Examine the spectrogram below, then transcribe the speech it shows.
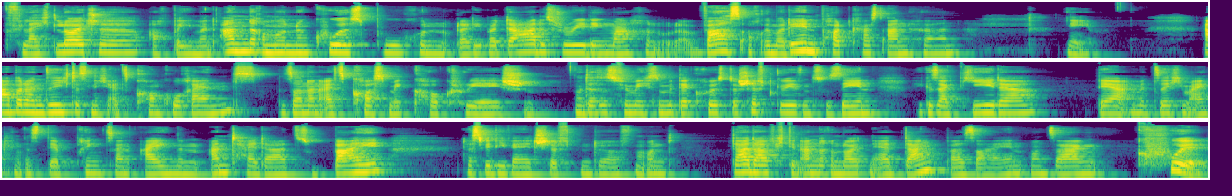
vielleicht Leute auch bei jemand anderem einen Kurs buchen oder lieber da das Reading machen oder was auch immer, den Podcast anhören. Nee. Aber dann sehe ich das nicht als Konkurrenz, sondern als Cosmic Co-Creation. Und das ist für mich somit der größte Shift gewesen zu sehen. Wie gesagt, jeder, der mit sich im Einklang ist, der bringt seinen eigenen Anteil dazu bei, dass wir die Welt shiften dürfen. Und da darf ich den anderen Leuten eher dankbar sein und sagen, cool,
